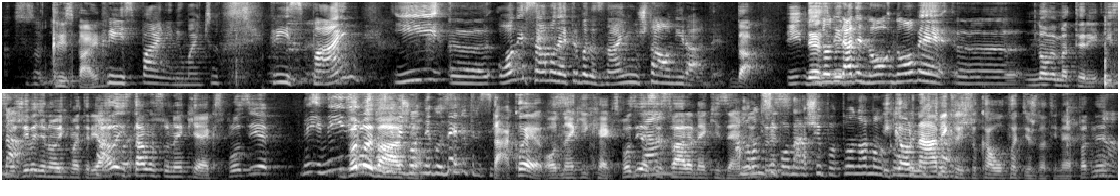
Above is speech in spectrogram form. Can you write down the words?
kako se zove? Chris Pine. Chris Pine ili u majčinu. Chris Pine i uh, one samo ne treba da znaju šta oni rade. Da. I Ne ne oni rade no, nove... Uh, nove materijale, istraživanje novih materijala Tako i stalno su neke eksplozije. Ne, ne ide Vrlo je važno. Nego, nego zemljotresi. Tako je, od nekih eksplozija Da. se stvara neki Ali zemljotres. oni se ponašaju potpuno normalno. I kao da navikli su, kao uhvatiš da ti ne padne, Da.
